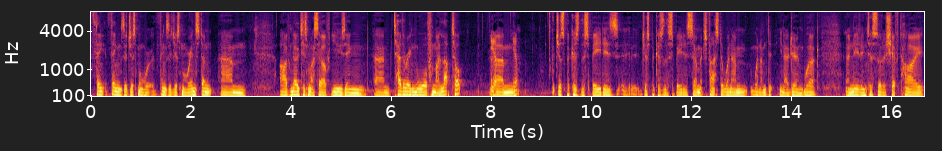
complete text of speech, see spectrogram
th- things are just more things are just more instant. Um, I've noticed myself using um, tethering more for my laptop. Yep, Um, yep. just because the speed is uh, just because the speed is so much faster when I'm when I'm you know doing work and needing to sort of shift high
